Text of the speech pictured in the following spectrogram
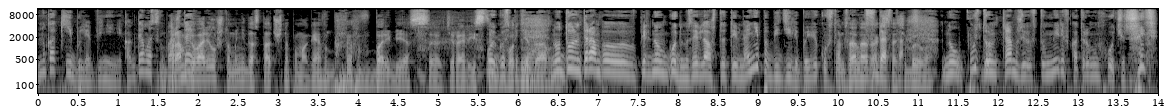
ну какие были обвинения? Когда мы освобождаем... Трамп говорил, что мы недостаточно помогаем в борьбе борьбе с э, террористами. Ой, господи. Вот недавно. Ну, Дональд Трамп э, перед Новым годом заявлял, что это именно они победили боевиков исламского да, государства. Да, кстати, было. Ну, пусть Дональд Трамп живет в том мире, в котором он хочет жить.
